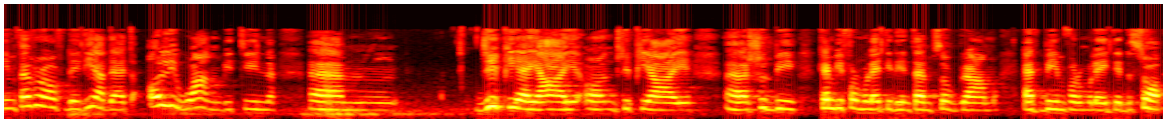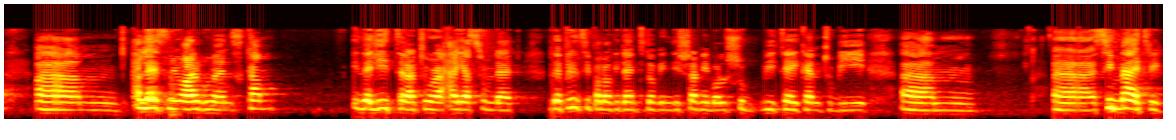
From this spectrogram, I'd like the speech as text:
in favor of the idea that only one between um, GPAI on GPI uh, should be can be formulated in terms of ground have been formulated. So um, unless new arguments come in the literature, I assume that the principle of identity of indiscernible should be taken to be um, uh, symmetric,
